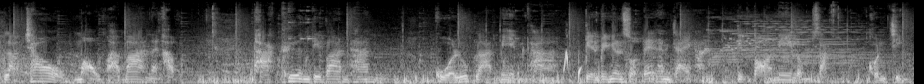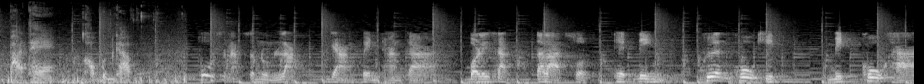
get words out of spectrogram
รับเช่าเหมาพาบ้านนะครับพักเครื่องที่บ้านท่าน กลัวลูกหลานไม่เห็นค่า เปลี่ยนเป็นเงินสดได้ทันใจครับติดต่อเนลมศักดิ์คนจริงพาแท้ขอบคุณครับ ผู้สนับสนุนหลักอย่างเป็นทางการ บริษัทตลาดสดเทดดิ้งเพื่อนคู่คิด มิตรคู่ขา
